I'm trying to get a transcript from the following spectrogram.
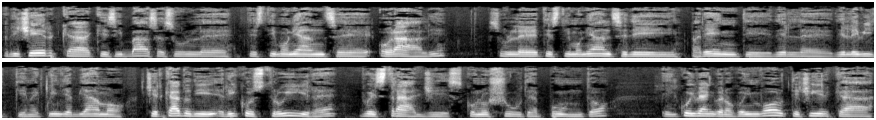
ricerca che si basa sulle testimonianze orali, sulle testimonianze dei parenti delle, delle vittime, quindi abbiamo cercato di ricostruire due stragi sconosciute appunto, in cui vengono coinvolte circa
